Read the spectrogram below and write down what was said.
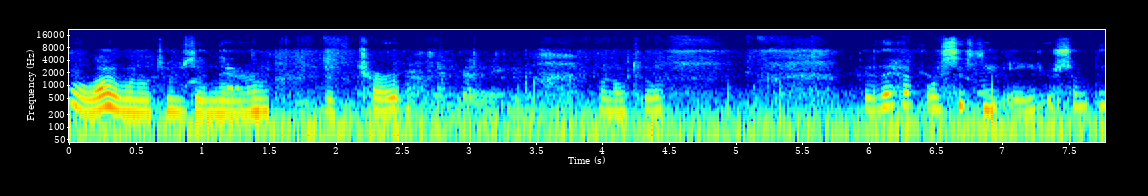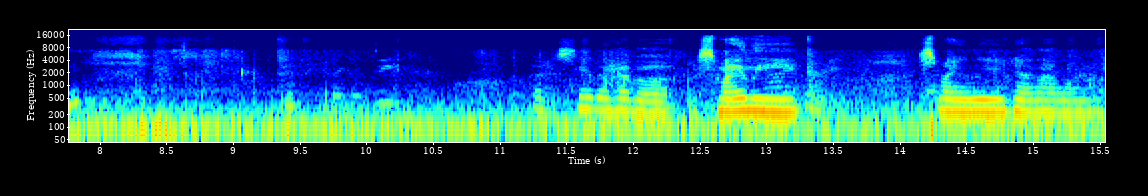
Oh, a lot of 102s in there. The chart. 102. Do they have 468 or something? I see they have a, a smiley. Smiley, yeah, that one.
